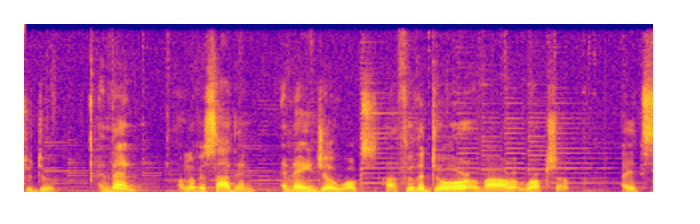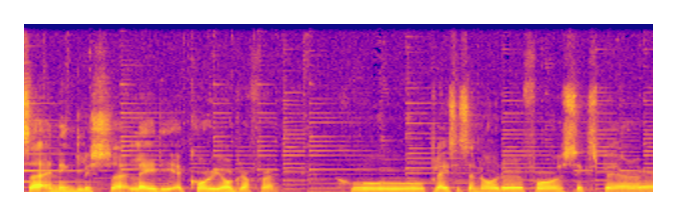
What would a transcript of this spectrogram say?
to do. And then, all of a sudden, an angel walks uh, through the door of our workshop. It's uh, an English lady, a choreographer, who places an order for six pair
